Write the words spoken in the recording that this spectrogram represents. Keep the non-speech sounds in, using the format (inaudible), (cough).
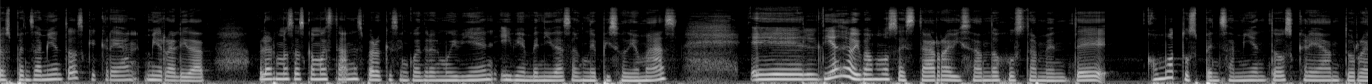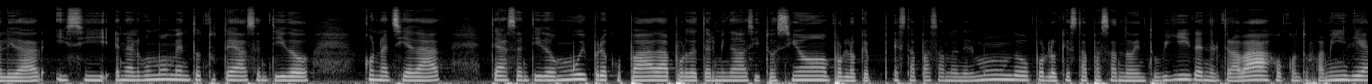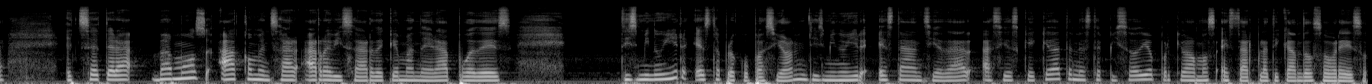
los pensamientos que crean mi realidad. Hola hermosas, ¿cómo están? Espero que se encuentren muy bien y bienvenidas a un episodio más. El día de hoy vamos a estar revisando justamente cómo tus pensamientos crean tu realidad y si en algún momento tú te has sentido con ansiedad, te has sentido muy preocupada por determinada situación, por lo que está pasando en el mundo, por lo que está pasando en tu vida, en el trabajo, con tu familia etcétera, vamos a comenzar a revisar de qué manera puedes disminuir esta preocupación, disminuir esta ansiedad. Así es que quédate en este episodio porque vamos a estar platicando sobre eso.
